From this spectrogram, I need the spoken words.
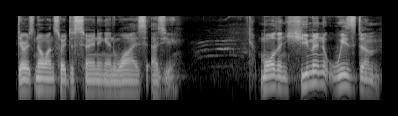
there is no one so discerning and wise as you. More than human wisdom,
